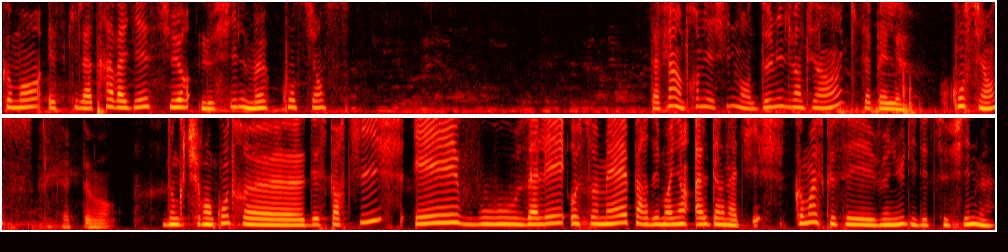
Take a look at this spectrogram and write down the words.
comment est-ce qu'il a travaillé sur le film Conscience. Tu as fait un premier film en 2021 qui s'appelle Conscience. Exactement. Donc tu rencontres euh, des sportifs et vous allez au sommet par des moyens alternatifs. Comment est-ce que c'est venu l'idée de ce film?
